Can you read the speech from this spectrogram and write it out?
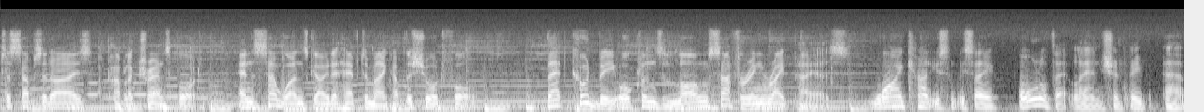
to subsidise public transport, and someone's going to have to make up the shortfall. That could be Auckland's long-suffering ratepayers. Why can't you simply say all of that land should be uh,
